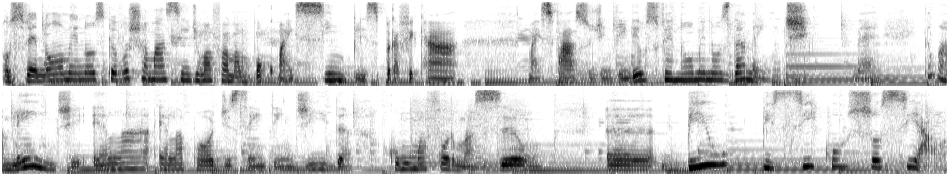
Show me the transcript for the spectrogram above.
os fenômenos que eu vou chamar assim de uma forma um pouco mais simples para ficar mais fácil de entender os fenômenos da mente, né? Então a mente ela ela pode ser entendida como uma formação uh, biopsicossocial.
